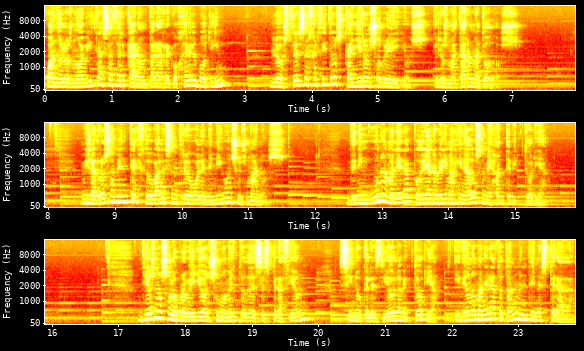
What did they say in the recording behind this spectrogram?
Cuando los moabitas se acercaron para recoger el botín, los tres ejércitos cayeron sobre ellos y los mataron a todos. Milagrosamente Jehová les entregó el enemigo en sus manos de ninguna manera podrían haber imaginado semejante victoria. Dios no solo proveyó en su momento de desesperación, sino que les dio la victoria y de una manera totalmente inesperada.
